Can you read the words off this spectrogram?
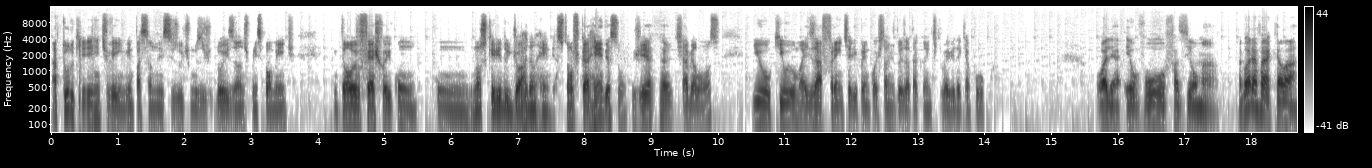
a tudo que a gente vem, vem passando nesses últimos dois anos, principalmente. Então eu fecho aí com com o nosso querido Jordan Henderson. Então fica Henderson, Gerra, Xabi Alonso e o Kill mais à frente ali para encostar nos dois atacantes que vai vir daqui a pouco. Olha, eu vou fazer uma. Agora vai aquela.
